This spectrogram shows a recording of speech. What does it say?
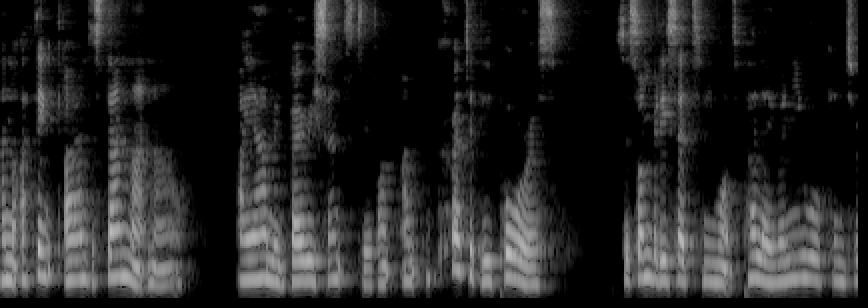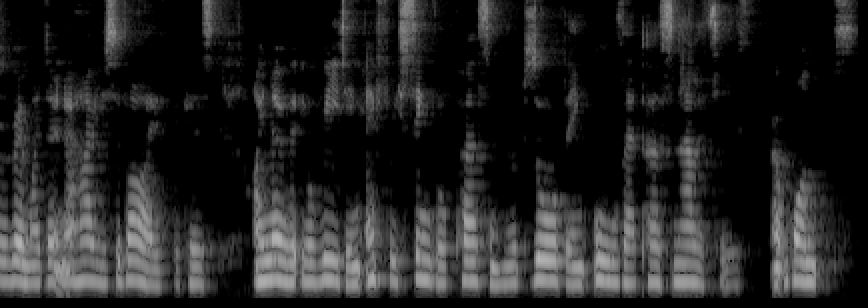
And I think I understand that now. I am very sensitive. I'm, I'm incredibly porous. So somebody said to me once, Pele, when you walk into a room, I don't know how you survive because I know that you're reading every single person. You're absorbing all their personalities at once.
